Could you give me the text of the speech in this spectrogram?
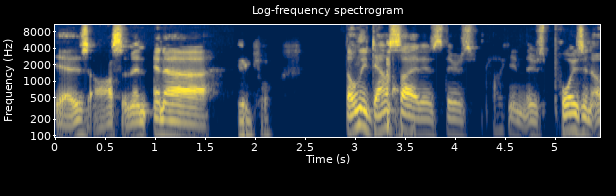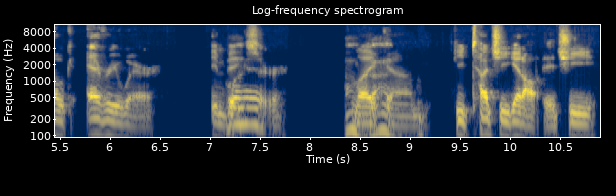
yeah it was awesome and and uh beautiful. the only downside is there's fucking there's poison oak everywhere in big What? sur Oh, like God. um if you touch it, you get all itchy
